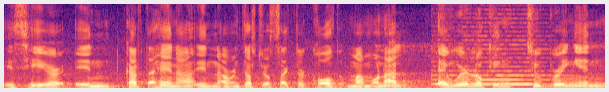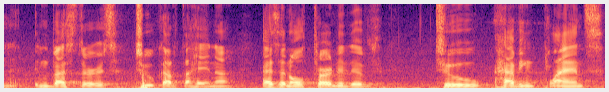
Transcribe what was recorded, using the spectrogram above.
is here in Cartagena in our industrial sector called Mamonal. And we're looking to bring in investors to Cartagena as an alternative to having plants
